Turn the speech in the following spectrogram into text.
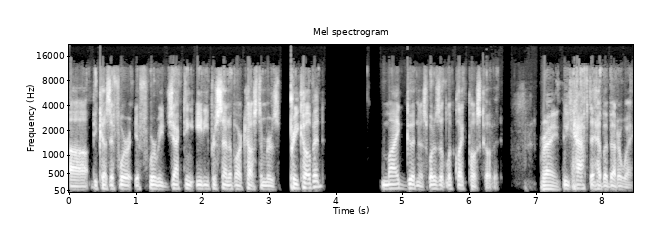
Uh, because if we're if we're rejecting 80% of our customers pre-COVID, my goodness, what does it look like post-COVID? Right. We have to have a better way.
